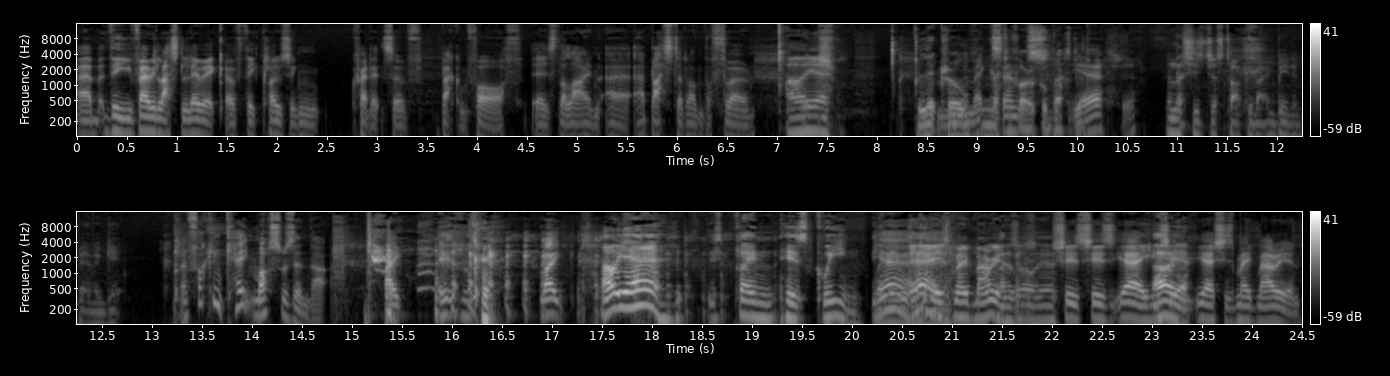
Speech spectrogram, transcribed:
Um, the very last lyric of the closing credits of Back and Forth is the line uh, "A bastard on the throne." Oh yeah. Literal, metaphorical sense. bastard. Yes, yeah. Unless he's just talking about him being a bit of a git. And fucking Kate Moss was in that. Like, it, like Oh yeah, he's playing his queen. when he Yeah. was- Yeah, he's Maid Marian as well. Yeah. she's she's yeah he's, Oh, yeah. yeah she's Maid Marian.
